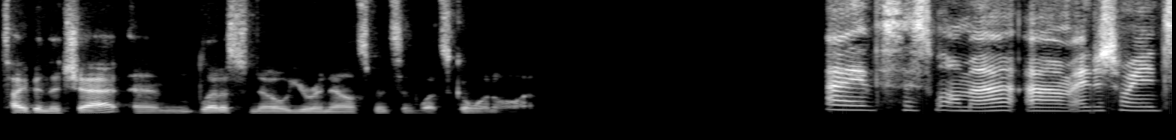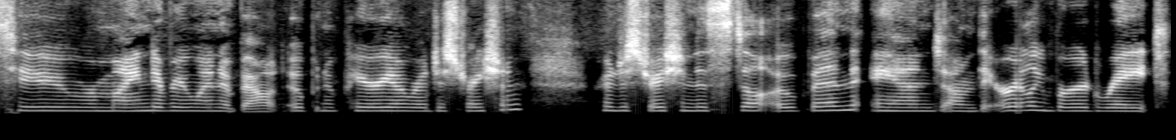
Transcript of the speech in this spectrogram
type in the chat and let us know your announcements and what's going on. Hi, this is Wilma. Um, I just wanted to remind everyone about Open Apereo registration. Registration is still open and um, the early bird rate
